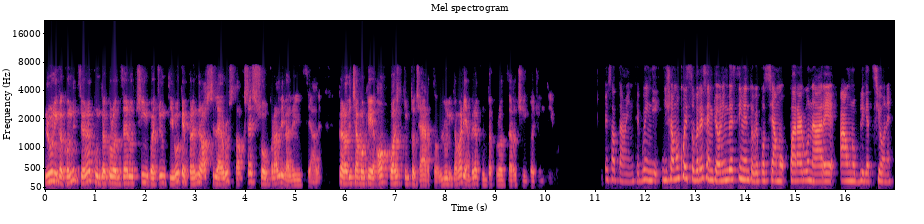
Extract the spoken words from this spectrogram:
L'unica condizione appunto è quello 0,5 aggiuntivo che prenderò se l'Eurostox è sopra il livello iniziale però diciamo che ho quasi tutto certo, l'unica variabile appunto è quello 0,5 aggiuntivo. Esattamente, quindi diciamo questo per esempio è un investimento che possiamo paragonare a un'obbligazione,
